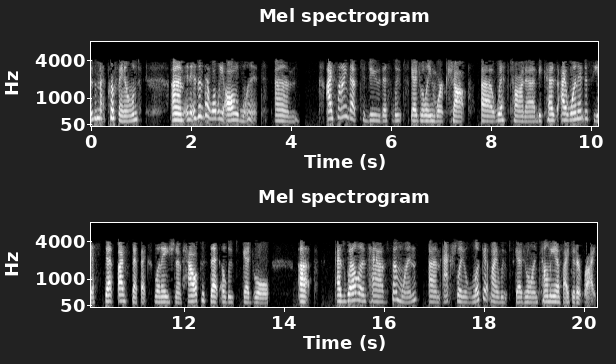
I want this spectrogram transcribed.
Isn't that profound? Um, and isn't that what we all want? Um, I signed up to do this loop scheduling workshop uh, with Tauna because I wanted to see a step-by-step explanation of how to set a loop schedule up, as well as have someone um, actually look at my loop schedule and tell me if I did it right.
